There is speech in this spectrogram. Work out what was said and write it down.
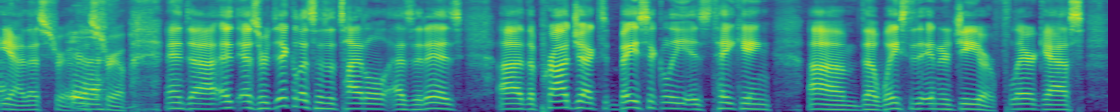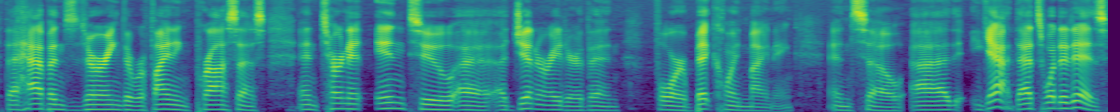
so- yeah, that's true. Yeah. That's true. And uh, it- as ridiculous as a title as it is, uh, the project basically is taking um, the wasted energy or flare gas that happens during the refining process and turn it into a, a generator then for Bitcoin mining. And so, uh, yeah, that's what it is,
